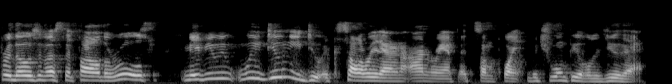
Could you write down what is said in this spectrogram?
For those of us that follow the rules maybe we, we do need to accelerate on an on ramp at some point but you won't be able to do that.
